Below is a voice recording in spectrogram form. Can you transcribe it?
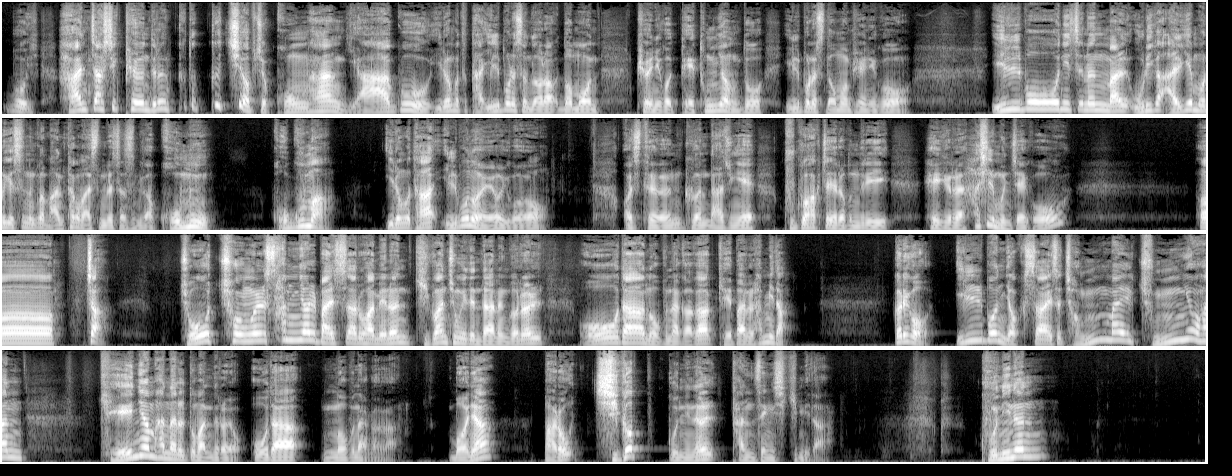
뭐 한자식 표현들은 끝, 끝이 없죠. 공항, 야구 이런 것도 다 일본에서 넘어, 넘어온 표현이고 대통령도 일본에서 넘어온 표현이고 일본이 쓰는 말 우리가 알게 모르게 쓰는 걸 많다고 말씀드렸지 않습니까? 고무, 고구마 이런 거 다 일본어예요, 이거. 어쨌든 그건 나중에 국어학자 여러분들이 해결을 하실 문제고 어, 자, 조총을 3열 발사로 하면은 기관총이 된다는 거를 오다 노부나가가 개발을 합니다. 그리고 일본 역사에서 정말 중요한 개념 하나를 또 만들어요. 오다 노부나가가. 뭐냐? 바로 직업 군인을 탄생시킵니다. 군인은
